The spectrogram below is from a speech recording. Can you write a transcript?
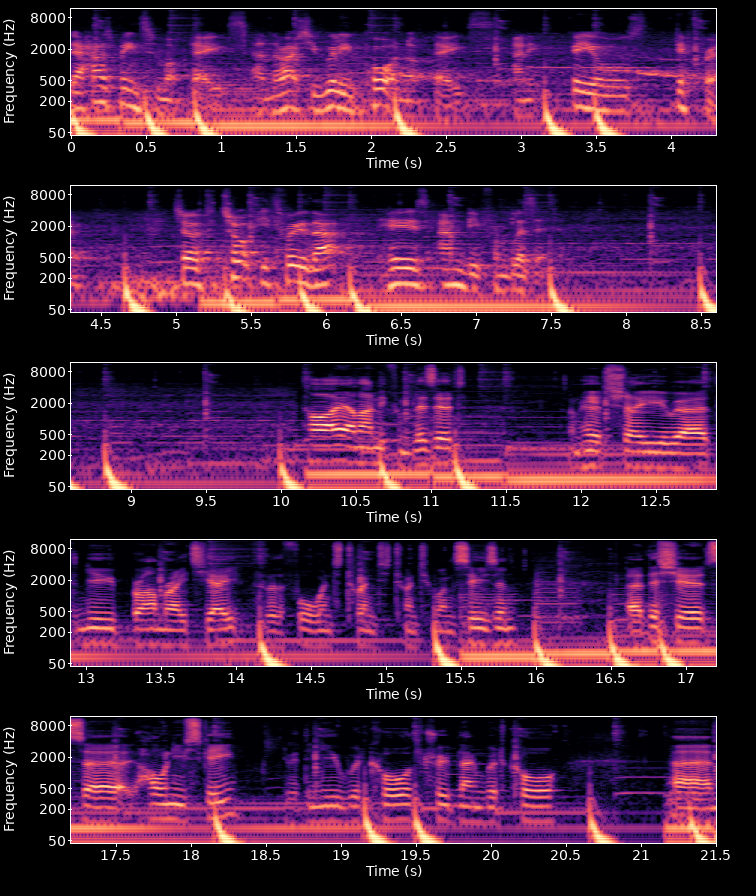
there has been some updates and they're actually really important updates and it feels different. So to talk you through that, here's Andy from Blizzard. Hi, I'm Andy from Blizzard. I'm here to show you uh, the new Brahma 88 for the Fall Winter 2021 season. Uh, this year it's a whole new ski with the new wood core, the True Blend wood core, um,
